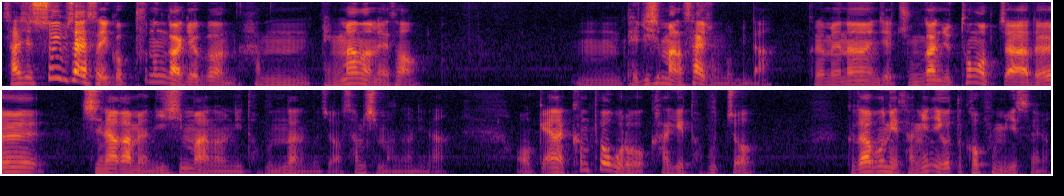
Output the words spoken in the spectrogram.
사실 수입사에서 이거 푸는 가격은 한 100만원에서 음, 120만원 사이 정도입니다. 그러면은 이제 중간 유통업자를 지나가면 20만원이 더 붙는다는 거죠. 30만원이나. 어, 꽤나 큰 폭으로 가격이 더 붙죠. 그러다 보니 당연히 이것도 거품이 있어요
